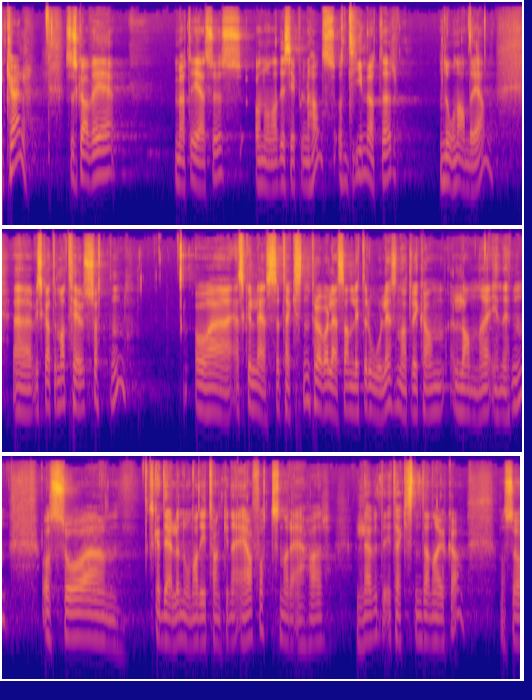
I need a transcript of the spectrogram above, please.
I kveld så skal vi møte Jesus og noen av disiplene hans, og de møter noen andre igjen. Eh, vi skal til Matteus 17, og eh, Jeg skal lese teksten, prøve å lese den litt rolig, sånn at vi kan lande inn i den. Og så eh, skal jeg dele noen av de tankene jeg har fått når jeg har levd i teksten denne uka. Og så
